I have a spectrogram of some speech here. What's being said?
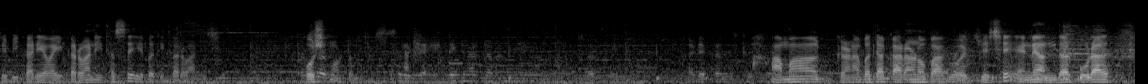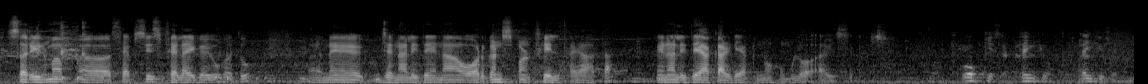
જે બી કાર્યવાહી કરવાની થશે એ બધી કરવાની છે. પોસ્ટમોર્ટમ. આમાં ઘણા બધા કારણો ભાગ વચ્ચે છે, એને અંદર પૂરા શરીરમાં સેપ્સિસ ફેલાઈ ગયું હતું અને જેના લીધે એના ઓર્ગન્સ પણ ફેલ થયા હતા. એના લીધે આ કાર્ડિયાકનો હુમલો આવી શકે છે. Okay sir thank you thank you sir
